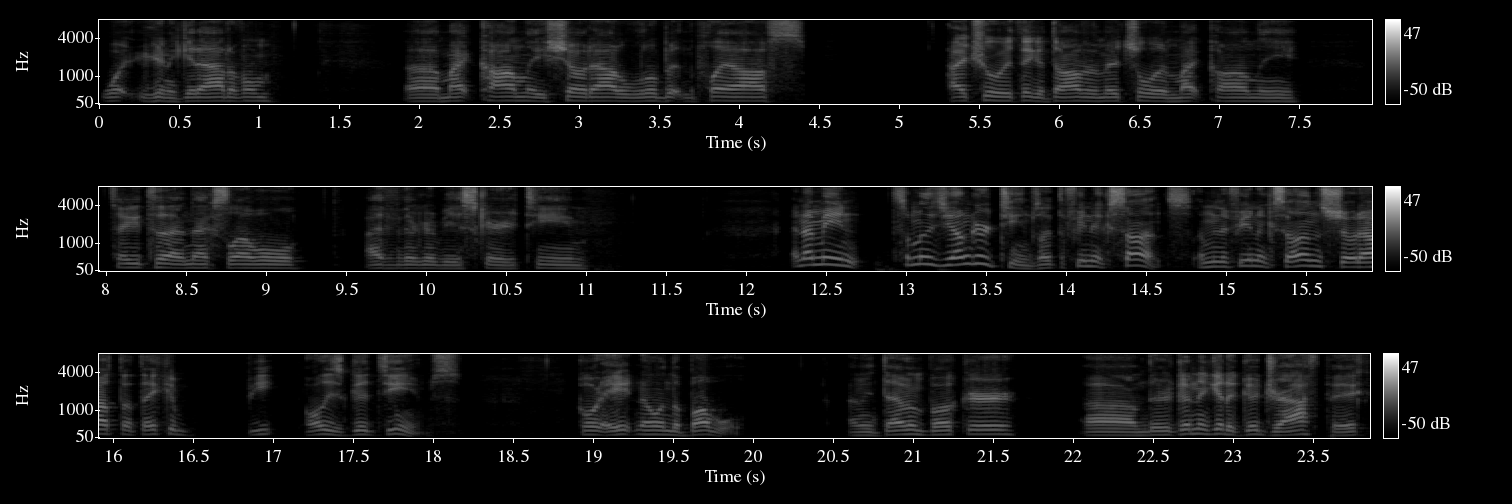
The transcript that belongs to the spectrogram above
what you're going to get out of them. Uh, Mike Conley showed out a little bit in the playoffs. I truly think of Donovan Mitchell and Mike Conley take it to that next level. I think they're going to be a scary team. And I mean, some of these younger teams, like the Phoenix Suns. I mean, the Phoenix Suns showed out that they could beat all these good teams. Go to 8 0 in the bubble. I mean, Devin Booker, um, they're going to get a good draft pick.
